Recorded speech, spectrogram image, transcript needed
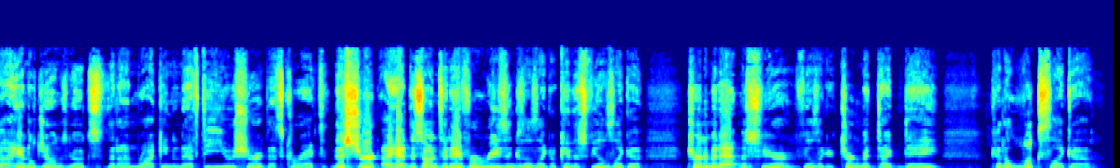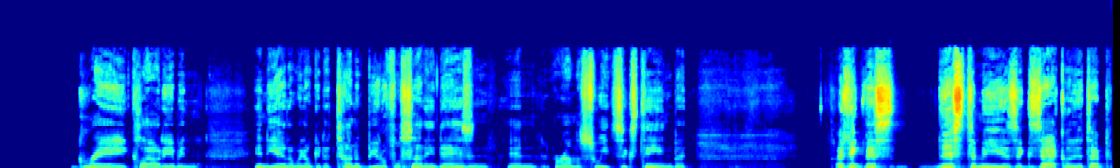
uh, Handle Jones notes that I'm rocking an FDU shirt. That's correct. This shirt, I had this on today for a reason because I was like, okay, this feels like a tournament atmosphere. Feels like a tournament type day. Kind of looks like a gray, cloudy. I mean, Indiana, we don't get a ton of beautiful sunny days in, in around the Sweet 16, but I think this this to me is exactly the type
